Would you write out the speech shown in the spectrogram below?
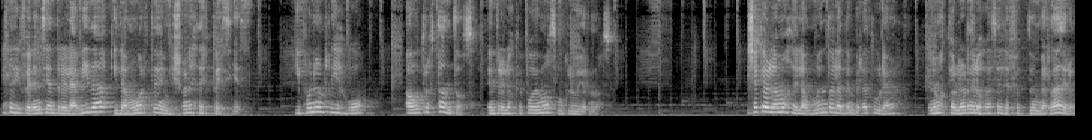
es la diferencia entre la vida y la muerte de millones de especies, y pone en riesgo a otros tantos, entre los que podemos incluirnos. Y ya que hablamos del aumento de la temperatura, tenemos que hablar de los gases de efecto invernadero.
